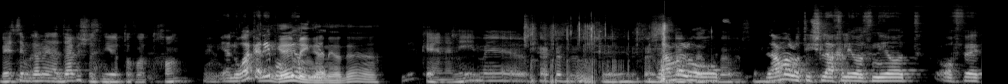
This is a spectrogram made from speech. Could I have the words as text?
בעצם גם לנדב יש אוזניות טובות, נכון? יענו רק אני פה. גיימינג, אני יודע. כן, אני עם אה, ערכה כזו ש... לא- לפעמים. למה לא תשלח לי אוזניות אופק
